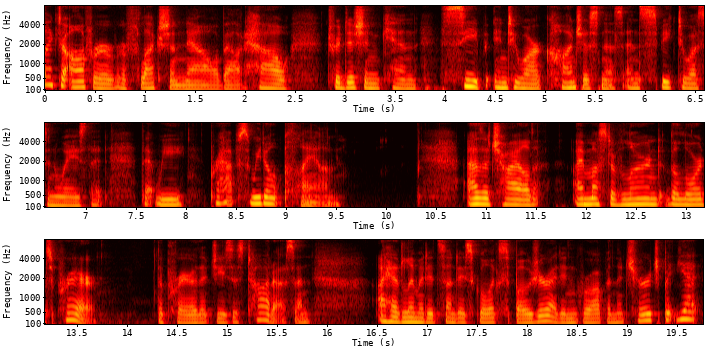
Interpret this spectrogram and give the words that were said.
like to offer a reflection now about how tradition can seep into our consciousness and speak to us in ways that, that we perhaps we don't plan. As a child, I must have learned the Lord's Prayer, the prayer that Jesus taught us, and I had limited Sunday school exposure. I didn't grow up in the church, but yet,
